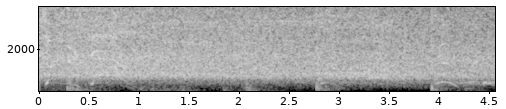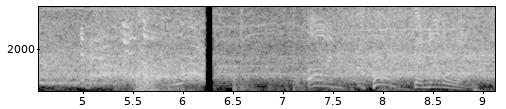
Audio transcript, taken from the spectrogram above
Shoulders down. How in the world? Uncorks another one.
